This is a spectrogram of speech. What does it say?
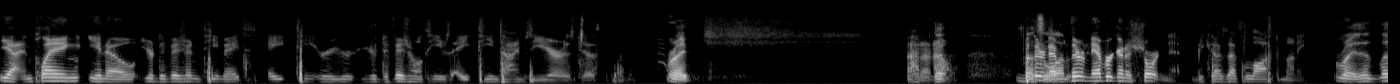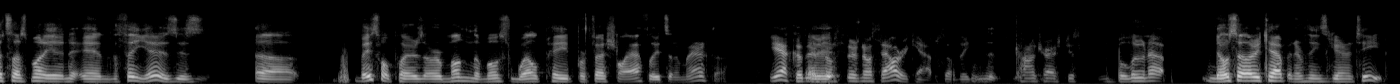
Yeah, and playing, you know, your division teammates eighteen or your your divisional teams eighteen times a year is just Right. I don't That- know. but they're a never of- they're never going to shorten it because that's lost money. Right. That's less money, and and the thing is, is uh, baseball players are among the most well-paid professional athletes in America. Yeah, because there's, I no, there's no salary cap, so the contracts just balloon up. No salary cap, and everything's guaranteed.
